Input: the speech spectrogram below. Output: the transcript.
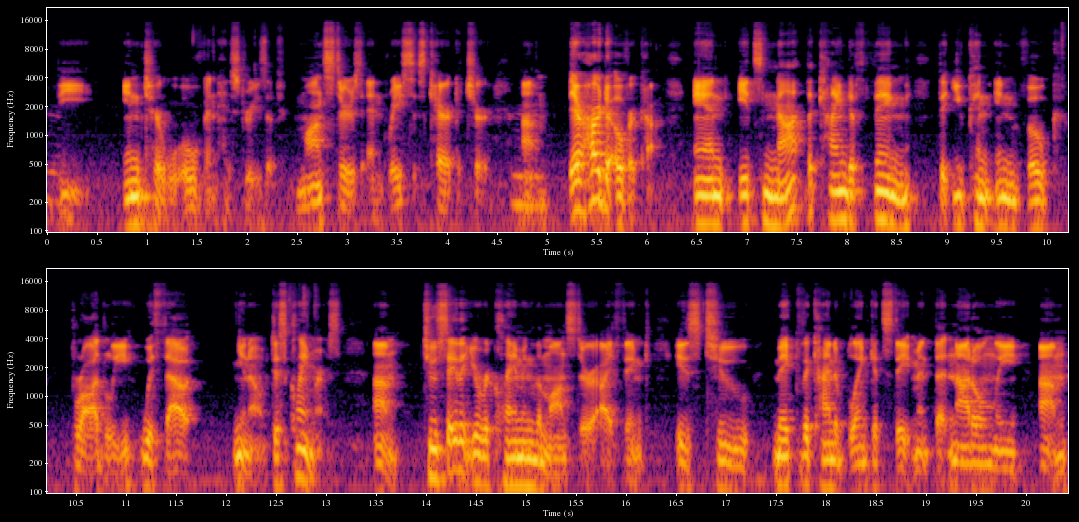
mm. the interwoven histories of monsters and racist caricature. Mm-hmm. Um, they're hard to overcome. And it's not the kind of thing that you can invoke broadly without, you know, disclaimers. Um, to say that you're reclaiming the monster, I think, is to make the kind of blanket statement that not only um,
